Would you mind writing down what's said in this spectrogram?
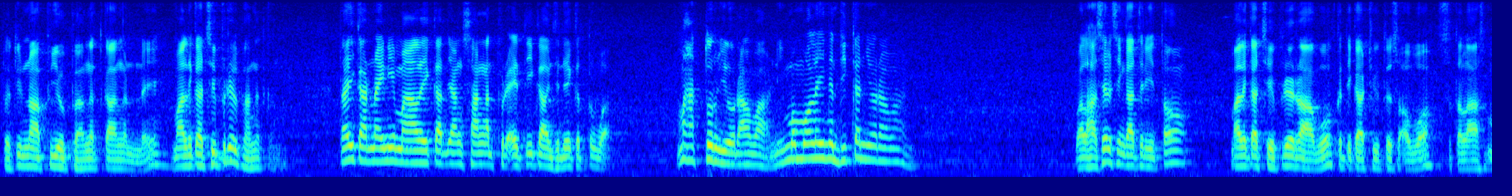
Jadi Nabi yo banget kangen nih, malaikat Jibril banget kangen. Tapi karena ini malaikat yang sangat beretika, jadi ketua matur yo rawani, memulai ngendikan yo rawani. Walhasil singkat cerita, Malaikat Jibril rawuh ketika diutus Allah setelah 40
